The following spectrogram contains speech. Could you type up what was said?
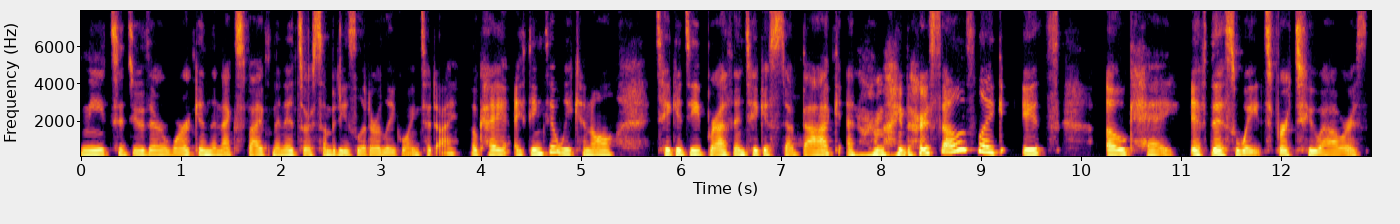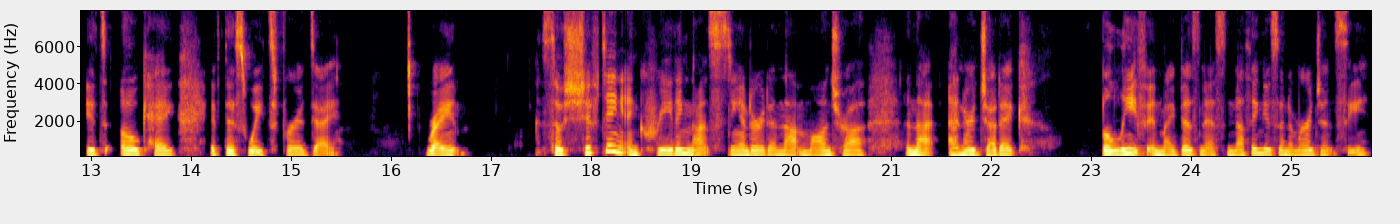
need to do their work in the next five minutes or somebody's literally going to die. Okay. I think that we can all take a deep breath and take a step back and remind ourselves like it's okay if this waits for two hours. It's okay if this waits for a day. Right. So, shifting and creating that standard and that mantra and that energetic belief in my business, nothing is an emergency,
